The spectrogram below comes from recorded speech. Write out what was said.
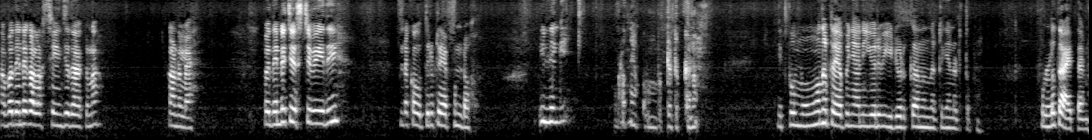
അപ്പൊ ഇതിന്റെ കളർ ചേഞ്ച് ഇതാക്കണ കണ്ടല്ലേ? അപ്പൊ ഇതിന്റെ ചെസ്റ്റ് വീതി എന്റെ കൗത്തിരി ടേപ്പ് ഉണ്ടോ? ഇല്ലെങ്കിൽ ഇവിടെ ഞാൻ കുമ്പിട്ടെടുക്കണം ഇപ്പൊ മൂന്ന് ടേപ്പ് ഞാൻ ഈ ഒരു വീഡിയോ എടുക്കാൻ നിന്നിട്ട് ഞാൻ എടുത്തു. ഫുള്ള് താഴത്താണ്.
